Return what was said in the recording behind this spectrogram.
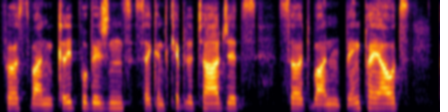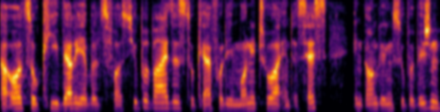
first one, credit provisions, second, capital targets, Third one, bank payouts are also key variables for supervisors to carefully monitor and assess in ongoing supervision.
